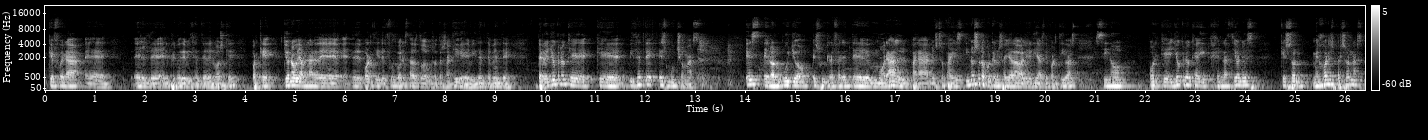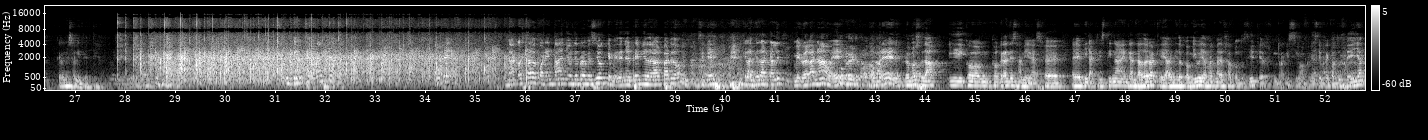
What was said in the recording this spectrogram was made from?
que fuera eh, el, de- el premio de Vicente del Bosque, porque yo no voy a hablar de, de deporte y de fútbol, he estado todos vosotros aquí, evidentemente, pero yo creo que, que Vicente es mucho más. Es el orgullo, es un referente moral para nuestro país, y no solo porque nos haya dado alegrías deportivas, sino porque yo creo que hay generaciones que son mejores personas gracias a Vicente. Y que muchas gracias. Hombre, me ha costado 40 años de profesión que me den el premio del Alpardo, así que gracias al alcalde me lo he ganado, ¿eh? Hombre, que te lo. Hombre, lo hemos sudado. Y con, con grandes amigas. Eh, eh, mira, Cristina, encantadora, que ha venido conmigo y además me ha dejado conducir, que es rarísimo, porque siempre conduce ella.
